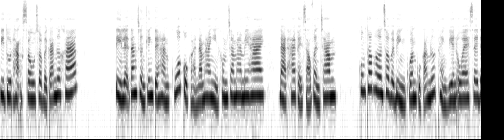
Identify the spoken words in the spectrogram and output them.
bị tụt hạng sâu so với các nước khác. Tỷ lệ tăng trưởng kinh tế Hàn Quốc của cả năm 2022 đạt 2,6%, cũng thấp hơn so với bình quân của các nước thành viên OECD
